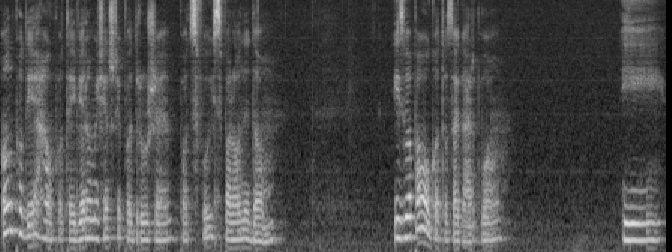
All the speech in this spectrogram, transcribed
on podjechał po tej wielomiesięcznej podróży pod swój spalony dom i złapało go to za gardło. I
